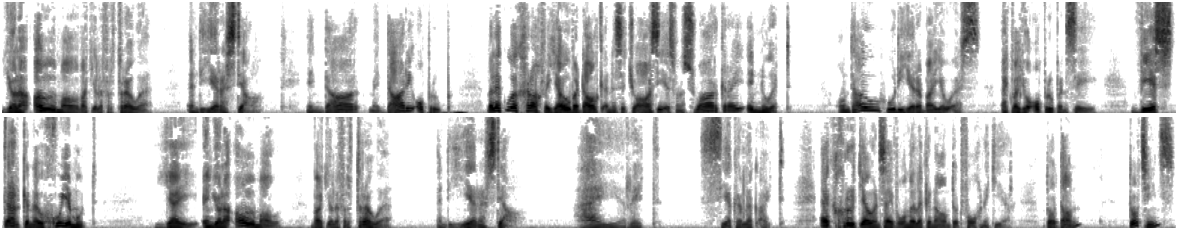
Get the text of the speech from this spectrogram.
Julle almal wat julle vertroue in die Here stel. En daar met daardie oproep wil ek ook graag vir jou wat dalk in 'n situasie is van swaar kry en nood. Onthou hoe die Here by jou is. Ek wil jou oproep en sê: Wees sterk en hou goeie moed. Jy en julle almal wat julle vertroue in die Here stel. Hy red sekerlik uit. Ek groet jou in sy wonderlike naam tot volgende keer. Tot dan. Totsiens.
